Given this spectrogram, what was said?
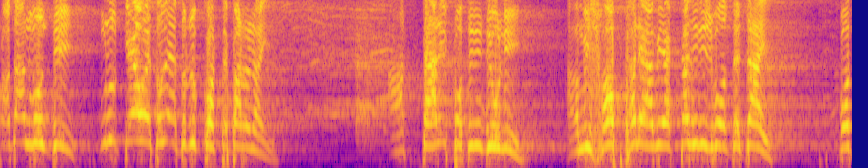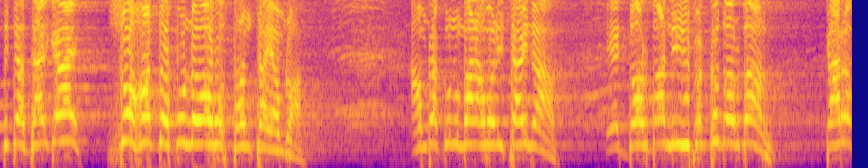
প্রধানমন্ত্রী, কোনো কেউ এত, এতটুকু করতে পারে নাই। আর তারই প্রতিনিধি উনি। আমি সবখানে আমি একটা জিনিস বলতে চাই, প্রতিটা জায়গায় সৌহার্দ্যপূর্ণ অবস্থান চাই আমরা। আমরা কোনো মারামারি চাই না। এই দরবার, নিরপেক্ষ দরবার, কারও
